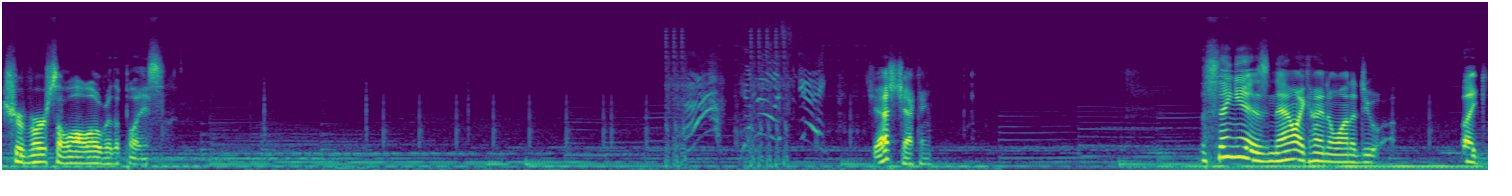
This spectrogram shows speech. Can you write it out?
traversal all over the place. Ah, you no escape! Just checking. The thing is, now I kind of want to do, like,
